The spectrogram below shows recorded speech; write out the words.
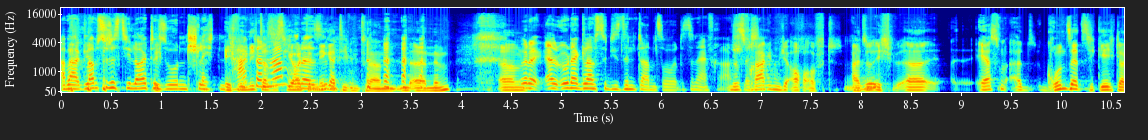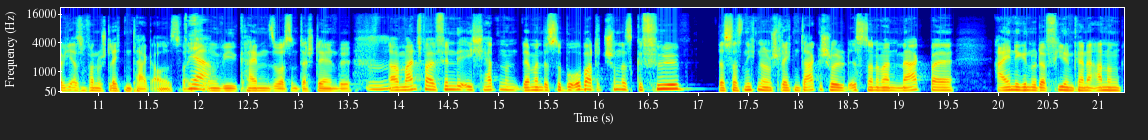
Aber glaubst du, dass die Leute so einen schlechten Ich will Tag nicht, dann dass es haben? hier heute oder, einen negativen Turn äh, nimmt. Ähm, oder, äh, oder glaubst du, die sind dann so? Das sind einfach das Arschlöcher. frage ich mich auch oft. Mhm. Also ich äh, erst also grundsätzlich gehe ich, glaube ich, erstmal von einem schlechten Tag aus, weil Ja. Mhm. ich irgendwie keinem sowas unterstellen will. Aber manchmal finde ich, hat man, wenn man das so beobachtet, schon das Gefühl, dass das nicht nur einem schlechten Tag geschuldet ist, sondern man merkt bei einigen oder vielen, keine Ahnung,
